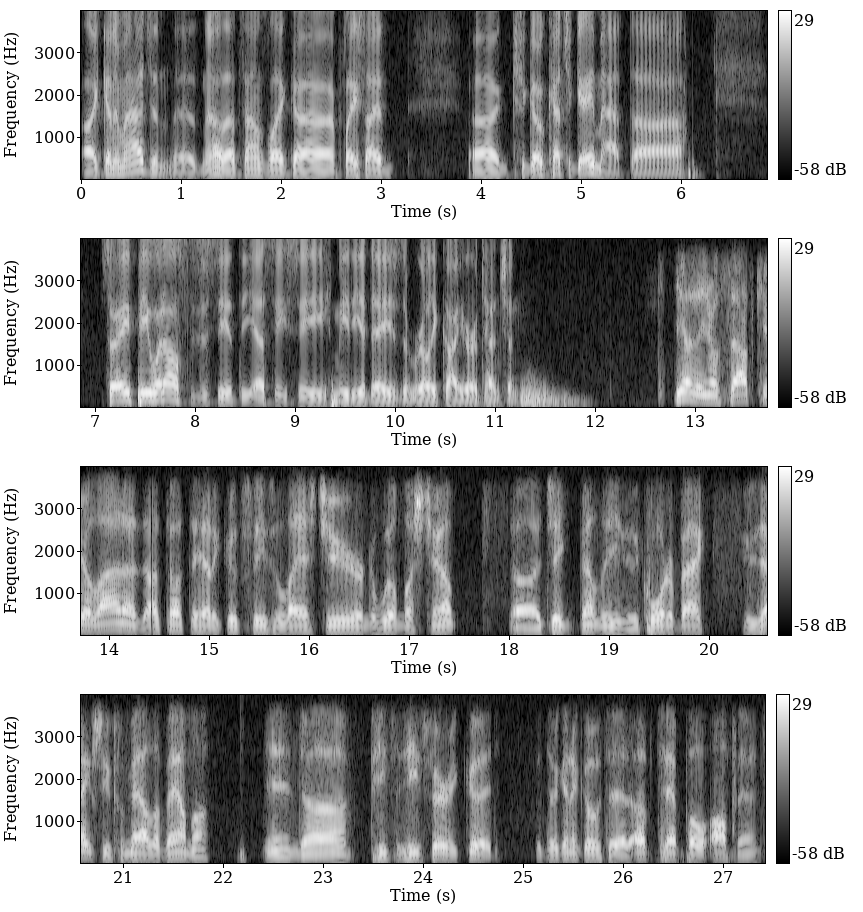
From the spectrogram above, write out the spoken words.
I can imagine. Uh, no, that sounds like a place I'd uh, should go catch a game at. Uh, so, AP, what else did you see at the SEC media days that really caught your attention? Yeah, you know, South Carolina, I thought they had a good season last year under Will Muschamp. Uh, Jake Bentley, the quarterback, who's actually from Alabama, and uh, he's he's very good. But they're going to go to that up tempo offense,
